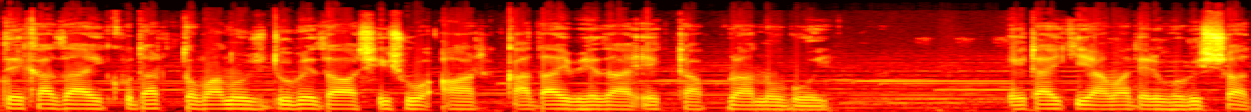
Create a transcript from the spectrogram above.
দেখা যায় ক্ষুধার্ত মানুষ ডুবে যাওয়া শিশু আর কাদায় ভেজা একটা পুরানো বই। এটাই কি আমাদের ভবিষ্যৎ?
